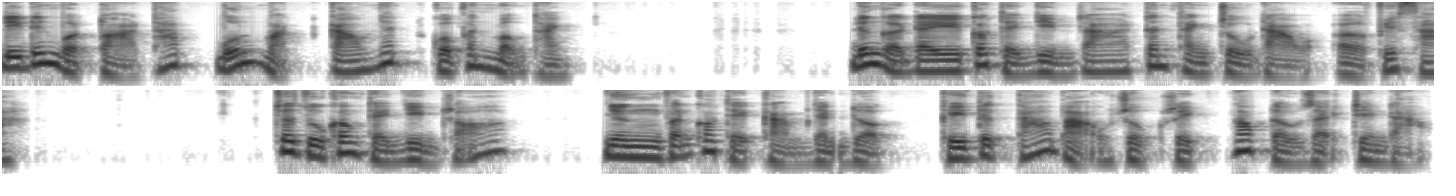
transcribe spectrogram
đi đến một tòa tháp bốn mặt cao nhất của Vân Mộng Thành. Đứng ở đây có thể nhìn ra tân thành chủ đảo ở phía xa. Cho dù không thể nhìn rõ, nhưng vẫn có thể cảm nhận được khí tức táo bạo rục rịch ngóc đầu dậy trên đảo.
